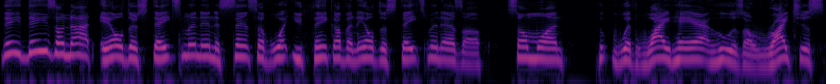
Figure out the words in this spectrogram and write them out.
They, these are not elder statesmen in the sense of what you think of an elder statesman as a someone who, with white hair who is a righteous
